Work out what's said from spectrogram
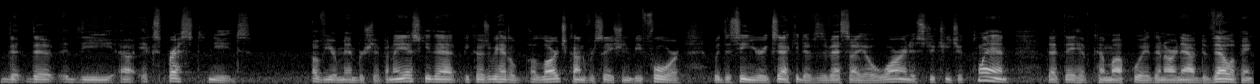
the, the, the uh, expressed needs of your membership? And I ask you that because we had a, a, large conversation before with the senior executives of SIOR and a strategic plan that they have come up with and are now developing.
